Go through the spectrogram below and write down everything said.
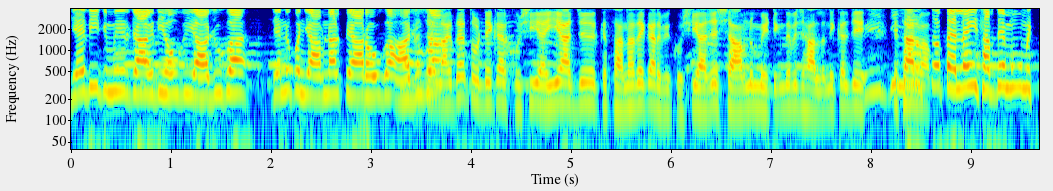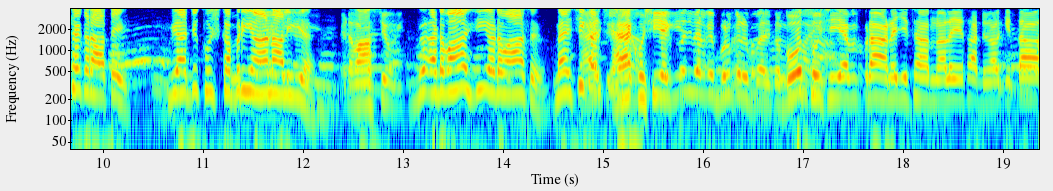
ਜਿਹਦੀ ਜ਼ਮੀਰ ਜਾਗਦੀ ਹੋਊਗੀ ਆ ਜਾਊਗਾ। ਜਿਹਨੂੰ ਪੰਜਾਬ ਨਾਲ ਪਿਆਰ ਹੋਊਗਾ ਆ ਜਾਊਗਾ। ਲੱਗਦਾ ਤੁਹਾਡੇ ਘਰ ਖੁਸ਼ੀ ਆਈ ਹੈ ਅੱਜ ਕਿਸਾਨਾਂ ਦੇ ਘਰ ਵੀ ਖੁਸ਼ੀ ਆ ਜਾਏ ਸ਼ਾਮ ਨੂੰ ਮੀਟਿੰਗ ਦੇ ਵਿੱਚ ਹੱਲ ਨਿਕਲ ਜੇ। ਜੀ, ਕਿਸਾਨ ਤੋਂ ਪਹਿਲਾਂ ਹੀ ਸਭ ਦੇ ਮੂੰਹ ਮਿੱਠੇ ਕਰਾਤੇ। ਵੀ ਅੱਜ ਖੁਸ਼ਖਬਰੀ ਆਉਣ ਵਾਲੀ ਹੈ। ਐਡਵਾਂਸ ਚ ਹੋ ਗਈ। ਐਡਵਾਂਸ ਜੀ ਐਡਵਾਂਸ ਮੈਂ ਇਸੇ ਕਰਕੇ ਹੈ ਖੁਸ਼ੀ ਹੈਗੀ। ਬਿਲਕੁਲ ਬਿਲਕੁਲ ਬਿਲਕੁਲ ਬਿਲਕੁਲ। ਬਹੁਤ ਖੁਸ਼ੀ ਹੈ। ਭਰਾ ਨੇ ਜਿਸ ਹਿਸਾਬ ਨਾਲ ਇਹ ਸਾਡੇ ਨਾਲ ਕੀਤਾ।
